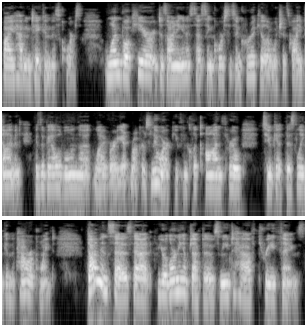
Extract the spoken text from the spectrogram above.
by having taken this course. One book here, Designing and Assessing Courses and Curricula, which is by Diamond, is available in the library at Rutgers Newark. You can click on through to get this link in the PowerPoint. Diamond says that your learning objectives need to have three things.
